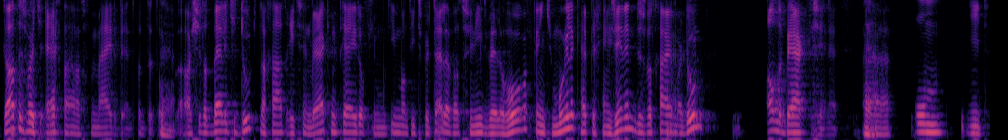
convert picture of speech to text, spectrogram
Dat is wat je echt aan het vermijden bent. Want het op- Ja. als je dat belletje doet, dan gaat er iets in werking treden. Of je moet iemand iets vertellen wat ze niet willen horen. Vind je moeilijk, heb je geen zin in. Dus wat ga je maar doen? Ander werk verzinnen. Ja. Eh, om niet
